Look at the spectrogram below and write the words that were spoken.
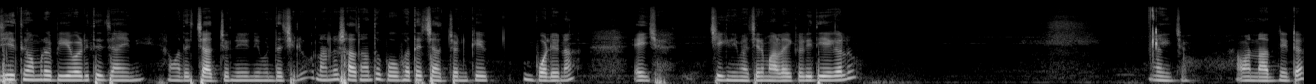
যেহেতু আমরা বিয়ে বাড়িতে যাইনি, আমাদের চারজনের নিমন্ত্রণ ছিল। নাহলে সাধারণত বউ ভাতে চারজনকে বলে না। এই চিংড়ি মাছের মালাইকারি দিয়ে গেল। এই যে, আমার নাতনিটা।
